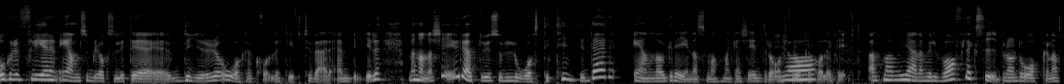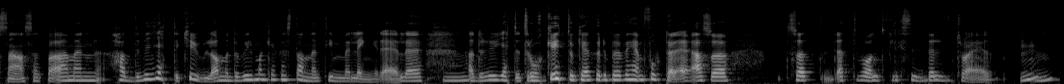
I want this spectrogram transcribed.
Åker du fler än en så blir det också lite dyrare att åka kollektivt tyvärr än bil. Men annars är ju det att du är så låst till tider en av grejerna som att man kanske drar för Ja. att åka kollektivt. Att man gärna vill vara flexibel om du åker någonstans. Att bara, ja, men hade vi jättekul, ja men då vill man kanske stanna en timme längre. Eller hade du jättetråkigt, då kanske du behöver hem fortare. Alltså, så att, att vara lite flexibel tror jag är... Mm.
